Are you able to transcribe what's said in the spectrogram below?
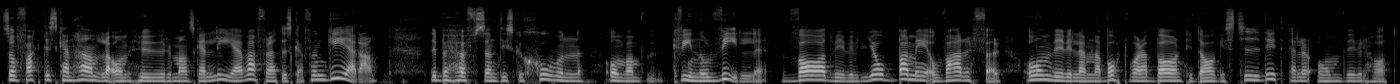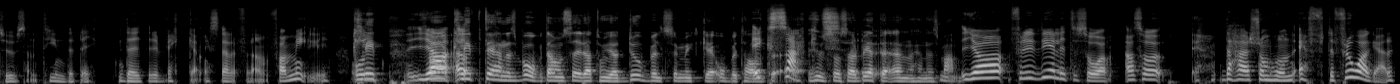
Som faktiskt kan handla om hur man ska leva för att det ska fungera. Det behövs en diskussion om vad kvinnor vill, vad vi vill jobba med och varför. Om vi vill lämna bort våra barn till dagis tidigt eller om vi vill ha tusen Tinder-dejt dejter i veckan istället för en familj. Och- Klipp, Ja, ja, klipp till hennes bok där hon säger att hon gör dubbelt så mycket obetalt Exakt. hushållsarbete än hennes man. Ja, för det är lite så, alltså det här som hon efterfrågar,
